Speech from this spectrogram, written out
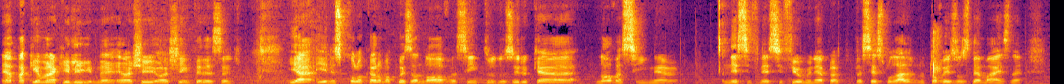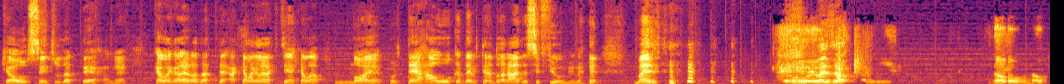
é pra quebrar aquele, né? Eu achei, eu achei interessante. E, a, e eles colocaram uma coisa nova, assim, introduziram que é. Nova assim, né? Nesse, nesse filme, né? Pra, pra ser explorado talvez nos demais, né? Que é o centro da Terra, né? Aquela galera da terra, aquela galera que tem aquela noia por terra oca deve ter adorado esse filme, né? Mas. Eu, mas eu... Não, não,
